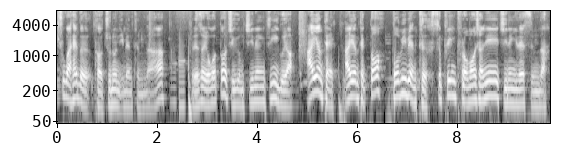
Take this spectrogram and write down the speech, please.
추가 헤드 더 주는 이벤트입니다. 그래서 이것도 지금 진행 중이고요. 아이언텍, 아이언텍도 봄 이벤트 스프링 프로모션이 진행이 됐습니다.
